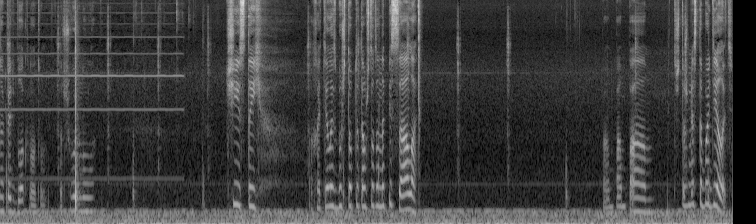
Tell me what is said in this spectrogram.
Опять блокнот он отшвырнула. Чистый. А хотелось бы, чтобы ты там что-то написала. Пам-пам-пам. Что же мне с тобой делать?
